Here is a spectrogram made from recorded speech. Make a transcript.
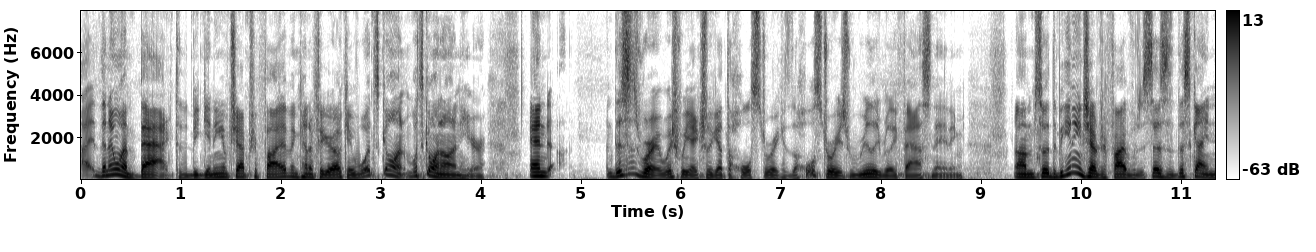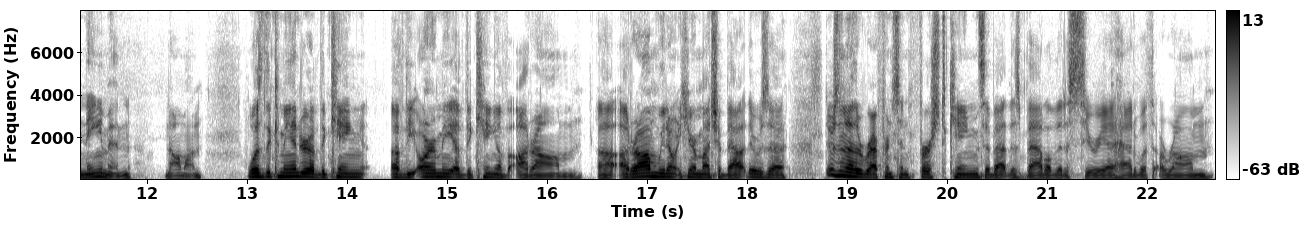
I, then I went back to the beginning of chapter five and kind of figured, out, okay, what's going what's going on here? And this is where I wish we actually got the whole story because the whole story is really really fascinating. Um, so at the beginning of chapter five, what it says is this guy Naaman, Naaman, was the commander of the king of the army of the king of Aram. Uh, Aram, we don't hear much about. There was a there's another reference in First Kings about this battle that Assyria had with Aram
